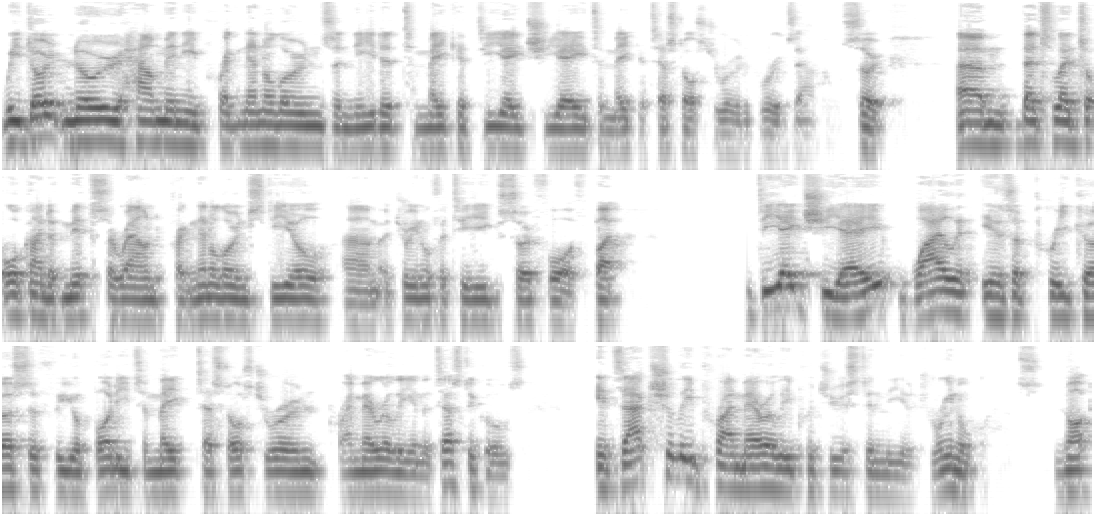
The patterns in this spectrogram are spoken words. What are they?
We don't know how many pregnenolones are needed to make a DHEA to make a testosterone, for example. So um, that's led to all kind of myths around pregnenolone steal, um, adrenal fatigue, so forth. But DHEA, while it is a precursor for your body to make testosterone primarily in the testicles, it's actually primarily produced in the adrenal glands, not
